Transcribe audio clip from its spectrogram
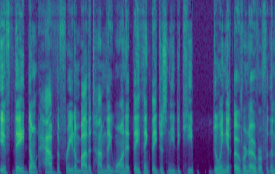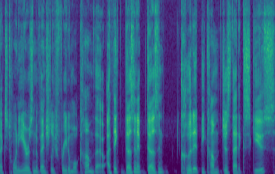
if they don't have the freedom by the time they want it, they think they just need to keep doing it over and over for the next 20 years and eventually freedom will come though. I think doesn't it doesn't could it become just that excuse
